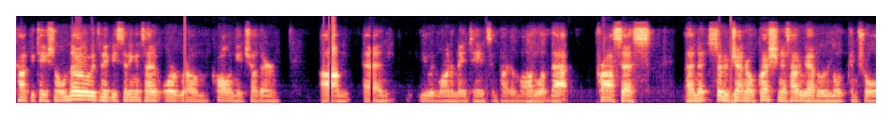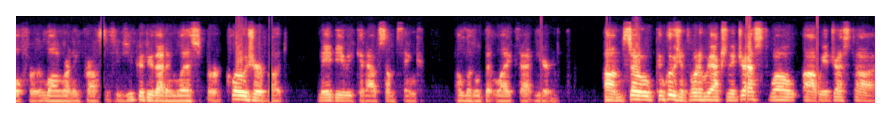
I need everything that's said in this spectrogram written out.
computational nodes maybe sitting inside of org roam calling each other. Um, and you would want to maintain some kind of model of that process and a sort of general question is how do we have a remote control for long running processes? You could do that in Lisp or Clojure, but maybe we could have something a little bit like that here. Um, so conclusions, what have we actually addressed? Well, uh, we addressed uh,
